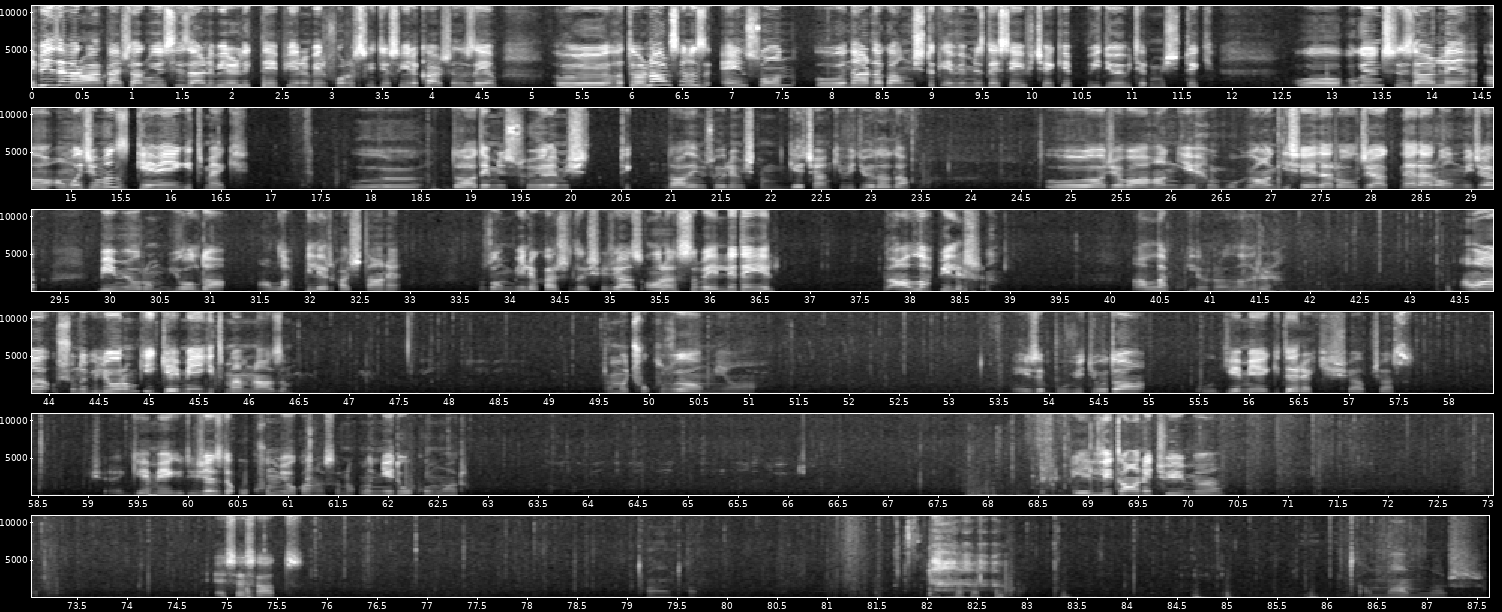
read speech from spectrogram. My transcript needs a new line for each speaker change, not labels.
Hepinize merhaba arkadaşlar. Bugün sizlerle birlikte yeni bir Forest videosu ile karşınızdayım. Ee, hatırlarsanız en son e, nerede kalmıştık? Evimizde save çekip videoyu bitirmiştik. Ee, bugün sizlerle e, amacımız gemiye gitmek. Ee, daha demin söylemiştik. Daha demin söylemiştim geçenki videoda da. Ee, acaba hangi hangi şeyler olacak, neler olmayacak bilmiyorum. Yolda Allah bilir kaç tane zombiyle karşılaşacağız. Orası belli değil. Allah bilir. Allah bilir oraları. Ama şunu biliyorum ki gemiye gitmem lazım. Ama çok uzağım ya. Neyse bu videoda o gemiye giderek şey yapacağız. Gemiye gideceğiz de okum yok anasını. 17 okum var. Elli tane tüy mü? SS at. Tamam tamam. Tamamdır.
